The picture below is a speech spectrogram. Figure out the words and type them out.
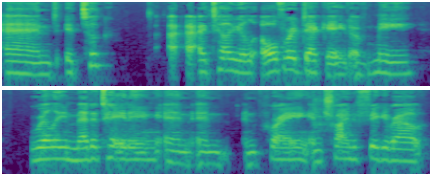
And it took, I, I tell you, over a decade of me really meditating and, and, and praying and trying to figure out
